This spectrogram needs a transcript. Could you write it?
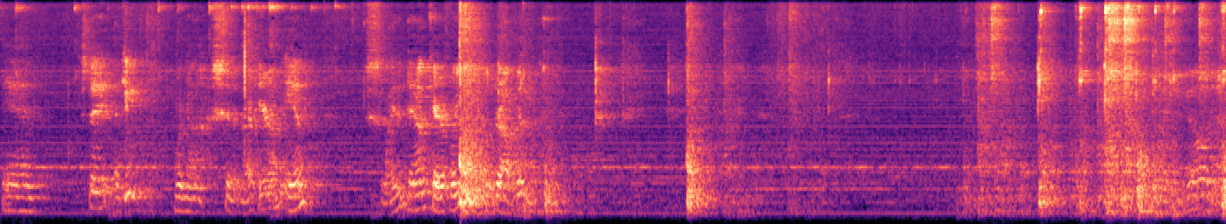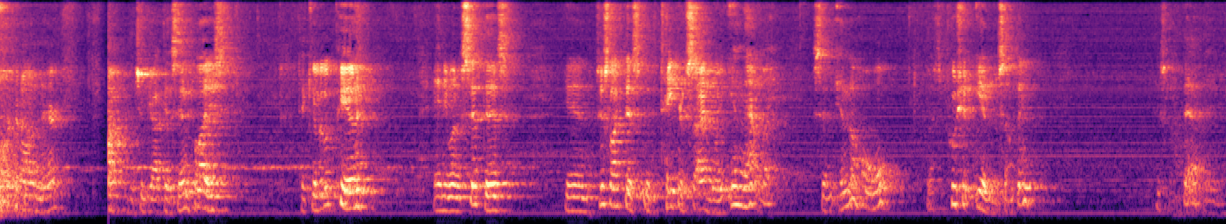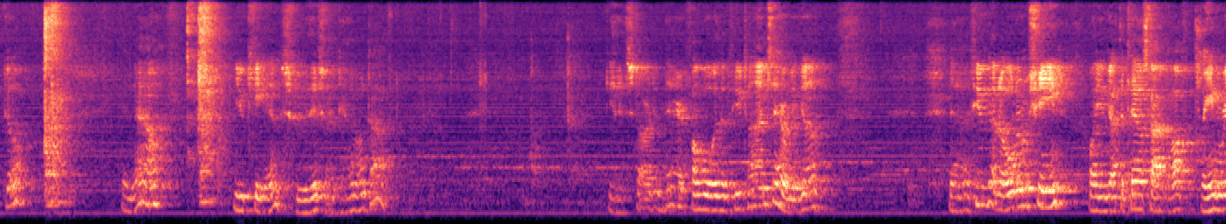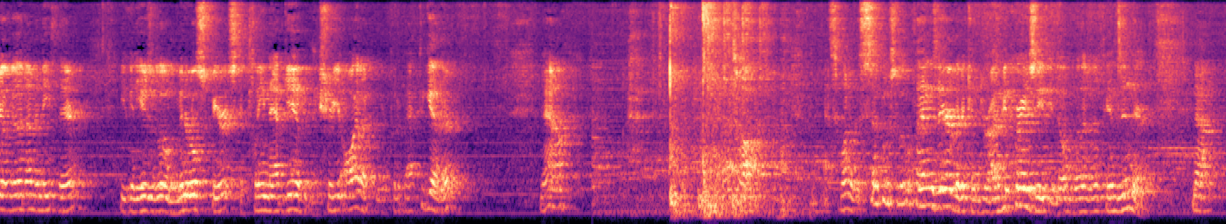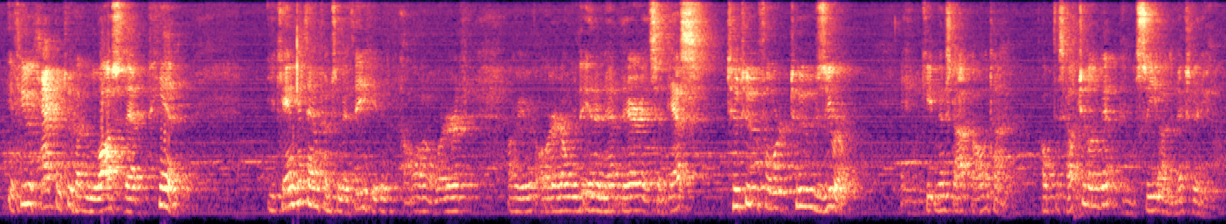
And stay, thank you. We're gonna sit it right here on the end. Slide it down carefully, don't drop it. that you've got this in place, take your little pin and you want to sit this in just like this with the tapered side going in that way. It in the hole. Let's push it into something. Just like that. There we go. And now you can screw this right down on top. Get it started there. Fumble with it a few times. There we go. Now, if you've got an older machine, while you've got the tailstock off, clean real good underneath there. You can use a little mineral spirits to clean that gib, but make sure you oil it when you put it back together. Now, that's all. That's one of the simplest little things there, but it can drive you crazy if you don't know the little pins in there. Now, if you happen to have lost that pin, you can get them from Smithy. You can call and order it or you order it over the internet there. It's an S22420. And we keep them in stock all the time. Hope this helped you a little bit, and we'll see you on the next video.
